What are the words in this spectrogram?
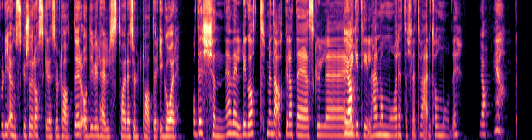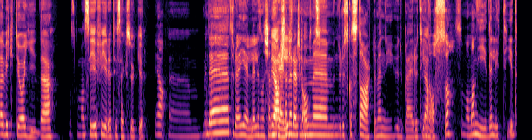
For de ønsker så raske resultater, og de vil helst ha resultater i går. Og det skjønner jeg veldig godt, men det er akkurat det jeg skulle Ja. legge til her. Man må rett og slett være tålmodig. Ja. Det er viktig å gi det hva skal man si, fire til seks uker. Ja. Um, Men det tror jeg gjelder liksom Ja, generelt. generelt alt. med, når du skal starte med en ny hudpleierrutine Ja. også, så må man gi det litt tid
